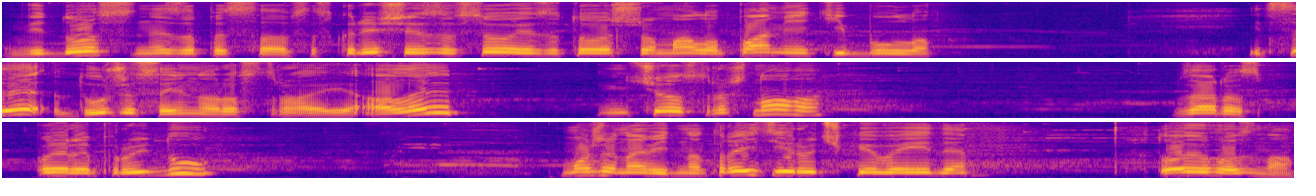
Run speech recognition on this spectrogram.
відос не записався. Скоріше за всього, із-за того, що мало пам'яті було. І це дуже сильно розстраює. Але нічого страшного. Зараз перепройду. Може навіть на три зірочки вийде. Хто його зна.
